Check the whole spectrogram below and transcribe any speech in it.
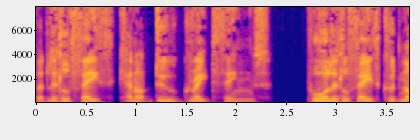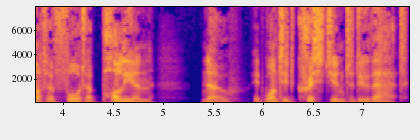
but little faith cannot do great things. Poor little faith could not have fought Apollyon. No, it wanted Christian to do that.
